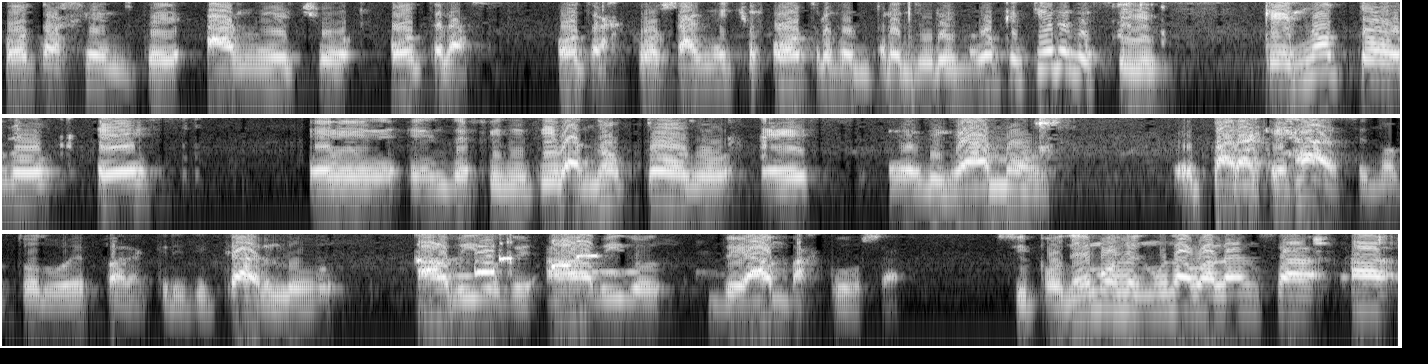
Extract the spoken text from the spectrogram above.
otra gente han hecho otras, otras cosas, han hecho otros emprendedurismos, lo que quiere decir que no todo es, eh, en definitiva, no todo es, digamos, para quejarse, no todo es para criticarlo, ha habido de, ha habido de ambas cosas. Si ponemos en una balanza ah,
